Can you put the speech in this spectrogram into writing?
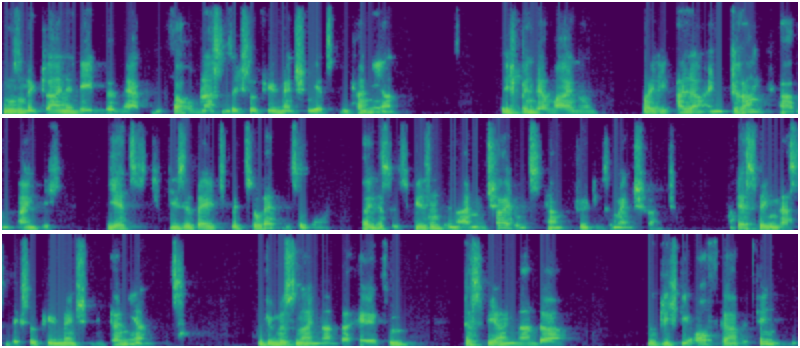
Nur so eine kleine Nebenbemerkung. Warum lassen sich so viele Menschen jetzt inkarnieren? Ich bin der Meinung, weil die alle einen Drang haben, eigentlich jetzt diese Welt mit zu retten zu wollen. Weil das ist, wir sind in einem Entscheidungskampf für diese Menschheit. Deswegen lassen sich so viele Menschen inkarnieren. Und wir müssen einander helfen, dass wir einander wirklich die Aufgabe finden.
